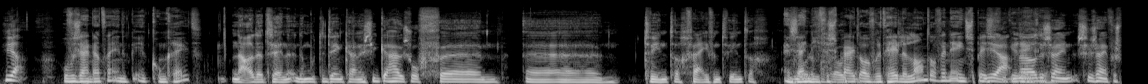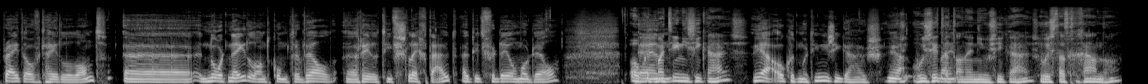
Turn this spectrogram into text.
Ja. Hoeveel zijn dat er in, in concreet? Nou, dat zijn, dan moeten denken aan een ziekenhuis of uh, 20, 25. En zijn die verspreid over het hele land of in één specifieke ja, nou, er zijn, ze zijn verspreid over het hele land. Uh, Noord-Nederland komt er wel uh, relatief slecht uit, uit dit verdeelmodel. Ook en, het Martini ziekenhuis? Ja, ook het Martini ziekenhuis. Ja. Hoe, hoe zit dat dan in nieuw ziekenhuis? Hoe is dat gegaan dan?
